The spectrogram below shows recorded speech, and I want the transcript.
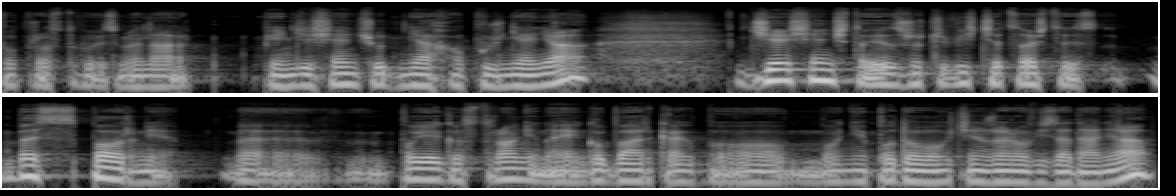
po prostu powiedzmy na 50 dniach opóźnienia, 10 to jest rzeczywiście coś, co jest bezspornie po jego stronie, na jego barkach, bo, bo nie podołał ciężarowi zadania.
